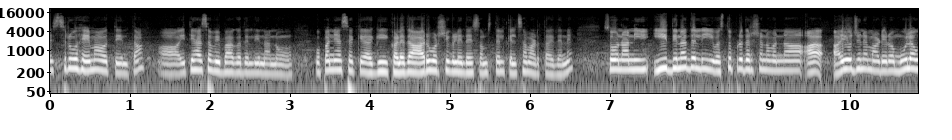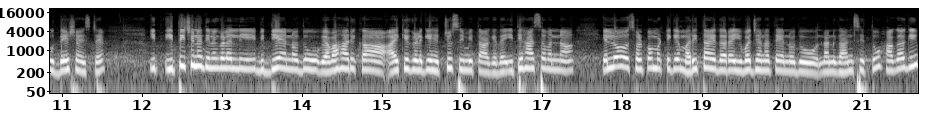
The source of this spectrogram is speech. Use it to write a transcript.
ನನ್ನ ಹೆಸರು ಹೇಮಾವತಿ ಅಂತ ಇತಿಹಾಸ ವಿಭಾಗದಲ್ಲಿ ನಾನು ಉಪನ್ಯಾಸಕ್ಕೆ ಆಗಿ ಕಳೆದ ಆರು ವರ್ಷಗಳಿಂದ ಈ ಸಂಸ್ಥೆಯಲ್ಲಿ ಕೆಲಸ ಮಾಡ್ತಾ ಇದ್ದೇನೆ. ಸೊ ನಾನು ಈ ದಿನದಲ್ಲಿ ಈ ವಸ್ತು ಪ್ರದರ್ಶನವನ್ನು ಆಯೋಜನೆ ಮಾಡಿರೋ ಮೂಲ ಉದ್ದೇಶ ಇಷ್ಟೇ. ಇತ್- ಇತ್ತೀಚಿನ ದಿನಗಳಲ್ಲಿ ವಿದ್ಯೆ ಅನ್ನೋದು ವ್ಯಾವಹಾರಿಕ ಆಯ್ಕೆಗಳಿಗೆ ಹೆಚ್ಚು ಸೀಮಿತ ಆಗಿದೆ. ಇತಿಹಾಸವನ್ನು ಎಲ್ಲೋ ಸ್ವಲ್ಪ ಮಟ್ಟಿಗೆ ಮರಿತಾ ಇದ್ದಾರೆ ಯುವ ಜನತೆ ಅನ್ನೋದು ನನಗೆ ಅನಿಸಿತ್ತು. ಹಾಗಾಗಿ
